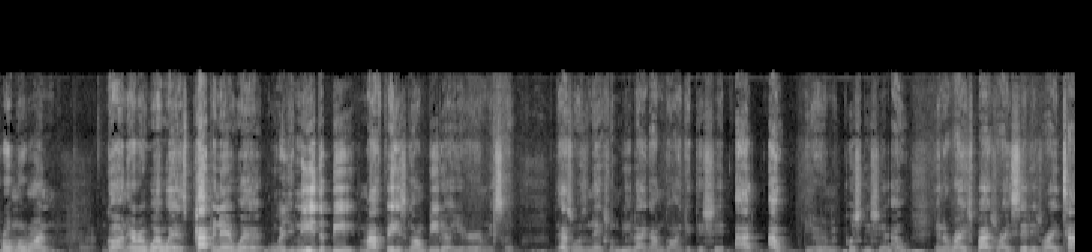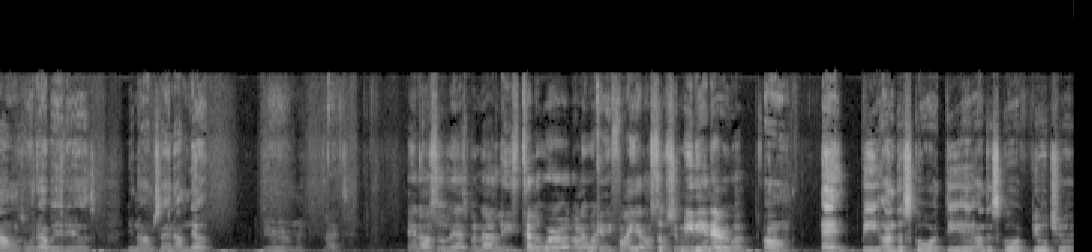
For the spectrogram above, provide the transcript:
promo run. Going everywhere where it's popping there, where where you need to be. My face gonna be there. You hear me? So that's what's next for me. Like I'm gonna get this shit out, out. You hear me? Push this shit out in the right spots, right cities, right towns, whatever it is. You know what I'm saying? I'm there. You hear me? Right. And also, last but not least, tell the world. I'm like, what can they find you at on social media and everywhere? um at b underscore da underscore future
